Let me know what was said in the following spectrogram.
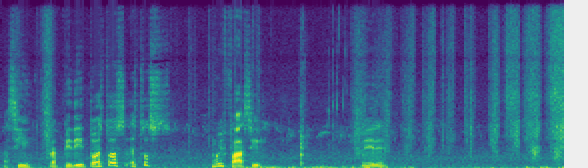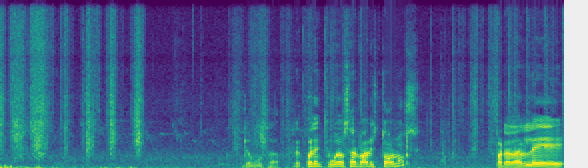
Así, rapidito. Estos, estos muy fácil. Miren. Recuerden que voy a usar varios tonos para darle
